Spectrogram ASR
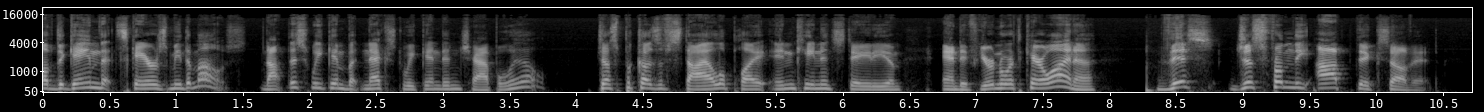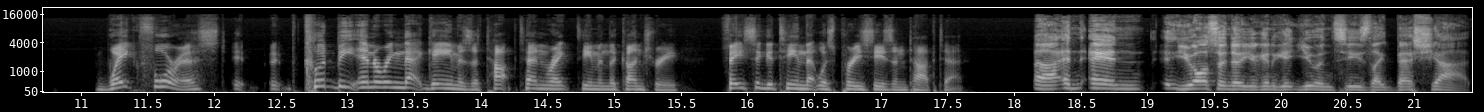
of the game that scares me the most. Not this weekend, but next weekend in Chapel Hill. Just because of style of play in Kenan Stadium. And if you're North Carolina, this, just from the optics of it, Wake Forest it, it could be entering that game as a top 10 ranked team in the country, facing a team that was preseason top 10. Uh, and and you also know you're going to get UNC's like best shot.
